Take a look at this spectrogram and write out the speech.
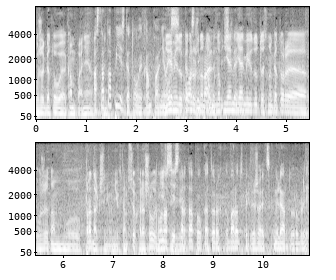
Уже готовая компания. А стартапы есть готовые компании. Ну, У я вас- имею в виду, вас уже, ну, ну, я, я имею в виду, то есть, ну, которая уже там э, в продакшене у них там все хорошо. У нас есть стартапы, у которых обороты приближаются к миллиарду рублей.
